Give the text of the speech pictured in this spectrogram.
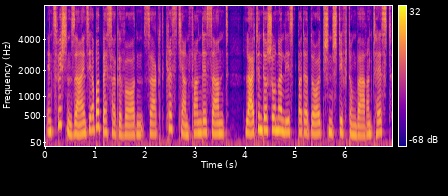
Inzwischen seien sie aber besser geworden, sagt Christian van de Sand, leitender Journalist bei der Deutschen Stiftung Warentest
